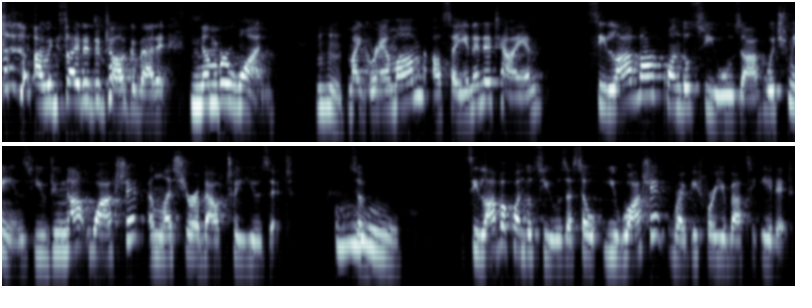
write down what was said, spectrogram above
I'm excited to talk about it. Number one, Mhm. my grandmom. I'll say it in Italian. Si lava quando si usa, which means you do not wash it unless you're about to use it. So- Ooh. Si lava quando si usa. So you wash it right before you're about to eat it.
